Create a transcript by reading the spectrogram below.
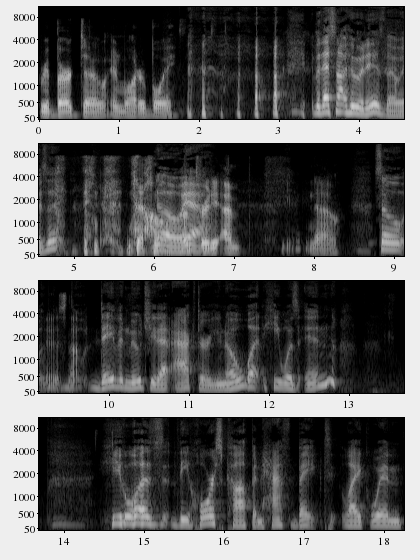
Roberto, in Waterboy. but that's not who it is, though, is it? no, No, I'm yeah. pretty. I'm no. So. David Mucci, that actor, you know what he was in? He was the horse cop in Half Baked, like when.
